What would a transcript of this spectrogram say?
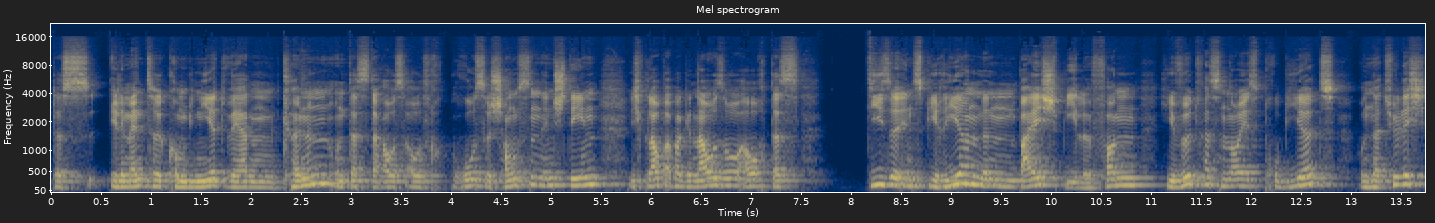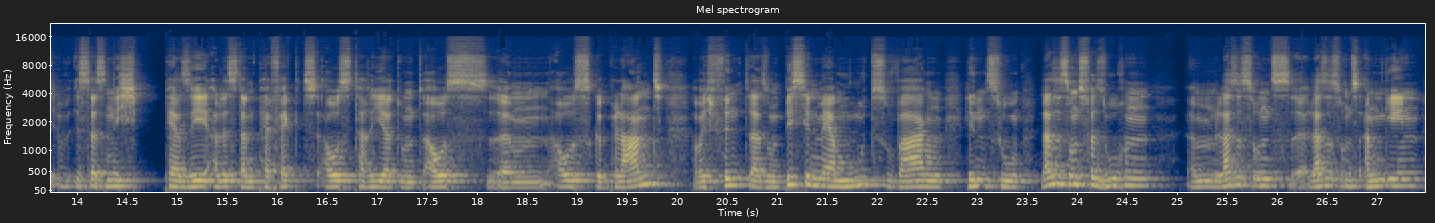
dass Elemente kombiniert werden können und dass daraus auch große Chancen entstehen. Ich glaube aber genauso auch, dass diese inspirierenden Beispiele von hier wird was Neues probiert und natürlich ist das nicht per se alles dann perfekt austariert und aus, ähm, ausgeplant, aber ich finde da so ein bisschen mehr Mut zu wagen hinzu, lass es uns versuchen, ähm, lass es uns, äh, lass es uns angehen,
